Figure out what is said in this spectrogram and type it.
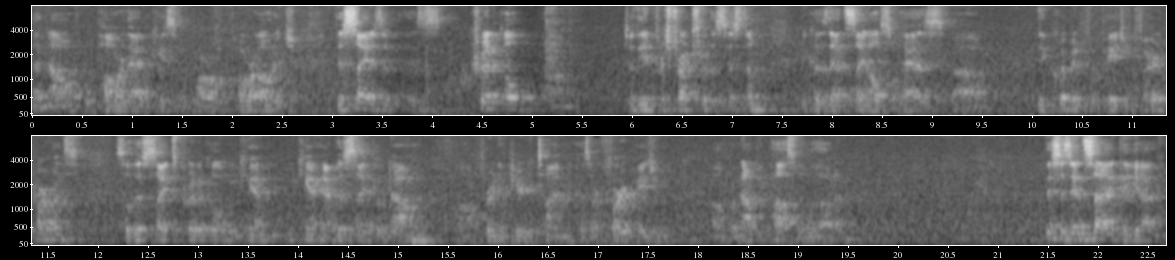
that now will power that in case of a power power outage. This site is is critical um, to the infrastructure of the system because that site also has um, the equipment for paging fire departments. So this site's critical. We can't, we can't have this site go down uh, for any period of time because our fire paging would not be possible without it. This is inside the, uh,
